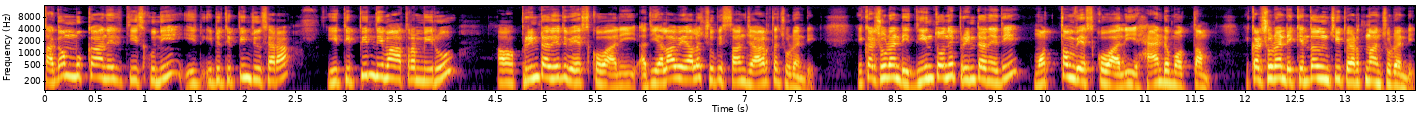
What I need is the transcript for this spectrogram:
సగం ముక్క అనేది తీసుకుని ఇటు తిప్పింది చూసారా? ఈ తిప్పింది మాత్రం మీరు ప్రింట్ అనేది వేసుకోవాలి. అది ఎలా వేయాలో చూపిస్తాను. జాగ్రత్త చూడండి. ఇక్కడ చూడండి. దీంతోనే ప్రింట్ అనేది మొత్తం వేసుకోవాలి. హ్యాండ్ మొత్తం. ఇక్కడ చూడండి. కింద నుంచి పెడుతున్నాను చూడండి.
